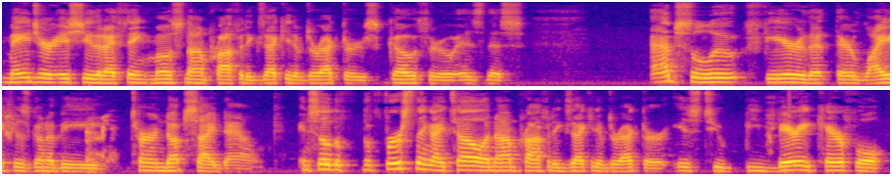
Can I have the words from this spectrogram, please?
major issue that I think most nonprofit executive directors go through is this absolute fear that their life is going to be turned upside down. And so the, the first thing I tell a nonprofit executive director is to be very careful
